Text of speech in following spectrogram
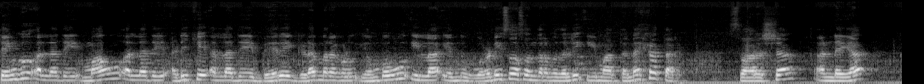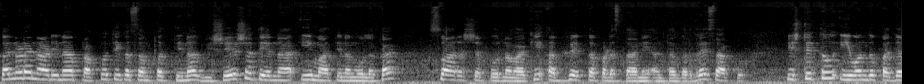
ತೆಂಗು ಅಲ್ಲದೆ ಮಾವು ಅಲ್ಲದೆ ಅಡಿಕೆ ಅಲ್ಲದೆ ಬೇರೆ ಗಿಡ ಮರಗಳು ಎಂಬವೂ ಇಲ್ಲ ಎಂದು ವರ್ಣಿಸುವ ಸಂದರ್ಭದಲ್ಲಿ ಈ ಮಾತನ್ನ ಹೇಳ್ತಾರೆ. ಸ್ವಾರಸ್ಯ, ಅಂಡಯ್ಯ, ಕನ್ನಡ ನಾಡಿನ ಪ್ರಾಕೃತಿಕ ಸಂಪತ್ತಿನ ವಿಶೇಷತೆಯನ್ನು ಈ ಮಾತಿನ ಮೂಲಕ ಸ್ವಾರಸ್ಯಪೂರ್ಣವಾಗಿ ಅಭಿವ್ಯಕ್ತಪಡಿಸ್ತಾನೆ ಅಂತ ಬರೆದ್ರೆ ಸಾಕು. ಇಷ್ಟಿತ್ತು ಈ ಒಂದು ಪದ್ಯ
